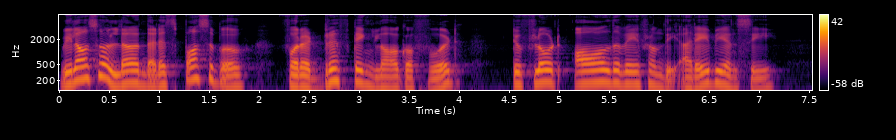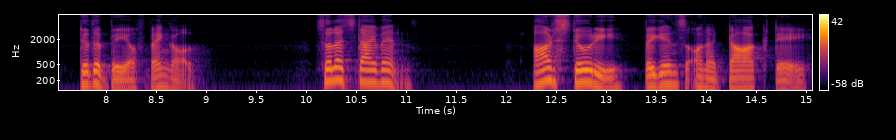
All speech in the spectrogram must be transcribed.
We'll also learn that it's possible for a drifting log of wood to float all the way from the Arabian Sea to the Bay of Bengal. So let's dive in. Our story begins on a dark day,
